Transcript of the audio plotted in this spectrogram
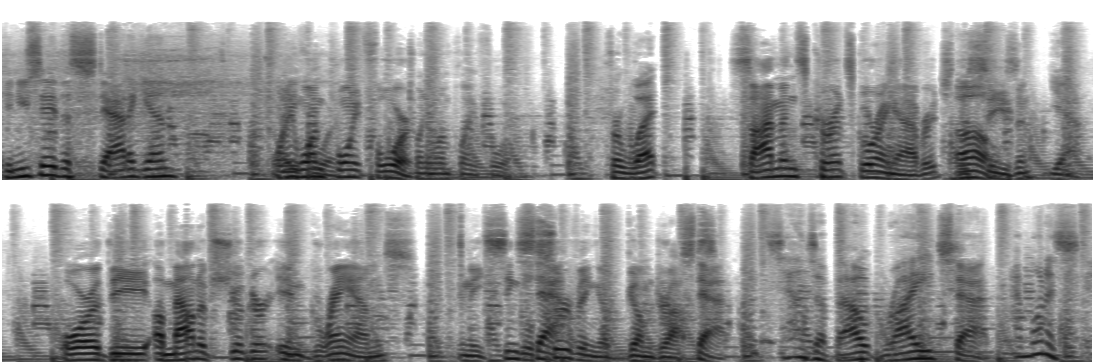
Can you say the stat again? 21.4. 21.4. For what? Simons' current scoring average this Oh, season. Yeah. Or the amount of sugar in grams in a single Stat. serving of gumdrops. Stat. It sounds about right. Stat. I want to.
